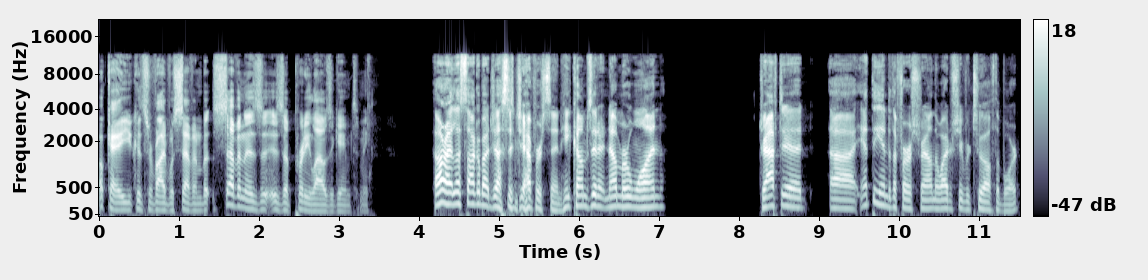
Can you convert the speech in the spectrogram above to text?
okay, you could survive with seven, but seven is is a pretty lousy game to me. All right, let's talk about Justin Jefferson. He comes in at number one, drafted uh, at the end of the first round, the wide receiver two off the board.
